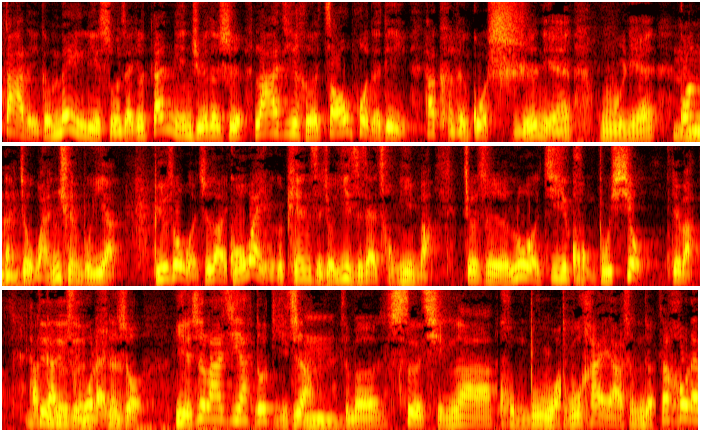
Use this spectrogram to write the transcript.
大的一个魅力所在。就当年觉得是垃圾和糟粕的电影，它可能过十年、五年，观感就完全不一样。比如说，我知道国外有个片子就一直在重映吧，就是《洛基恐怖秀》，对吧？它刚出来的时候。也是垃圾啊，都抵制啊，什么色情啊、恐怖啊、毒害啊什么的。但后来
